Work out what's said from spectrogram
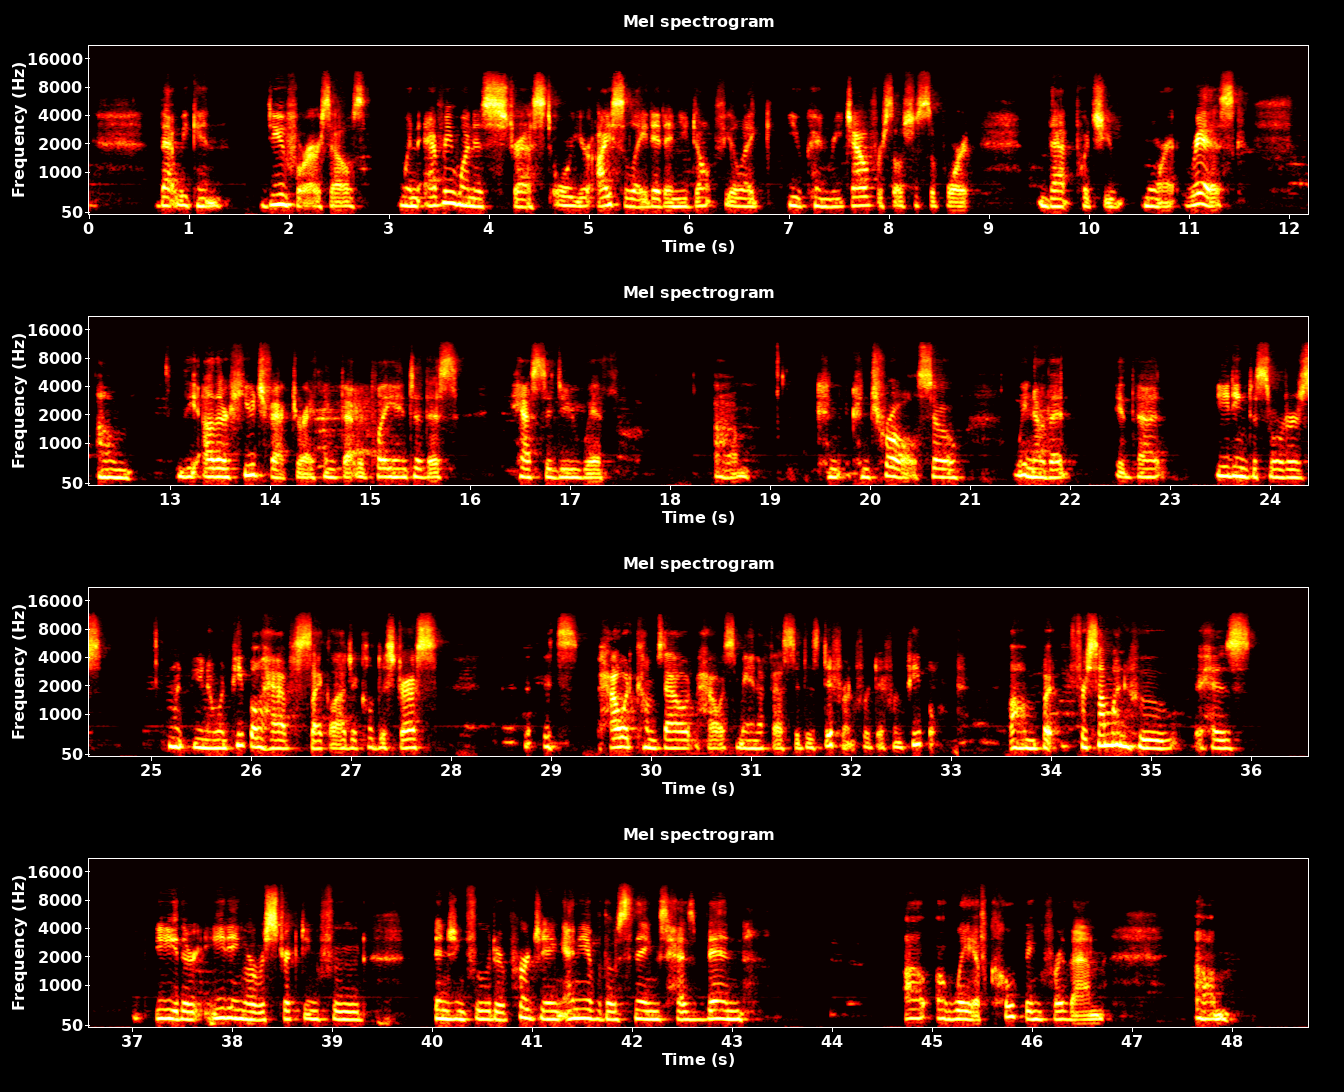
that we can do for ourselves. When everyone is stressed or you're isolated and you don't feel like you can reach out for social support that puts you more at risk um, the other huge factor i think that would play into this has to do with um, con- control. So we know that that eating disorders when you know when people have psychological distress it's how it comes out how it's manifested is different for different people. Um, but for someone who has either eating or restricting food binging food or purging any of those things has been a, a way of coping for them. Um,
